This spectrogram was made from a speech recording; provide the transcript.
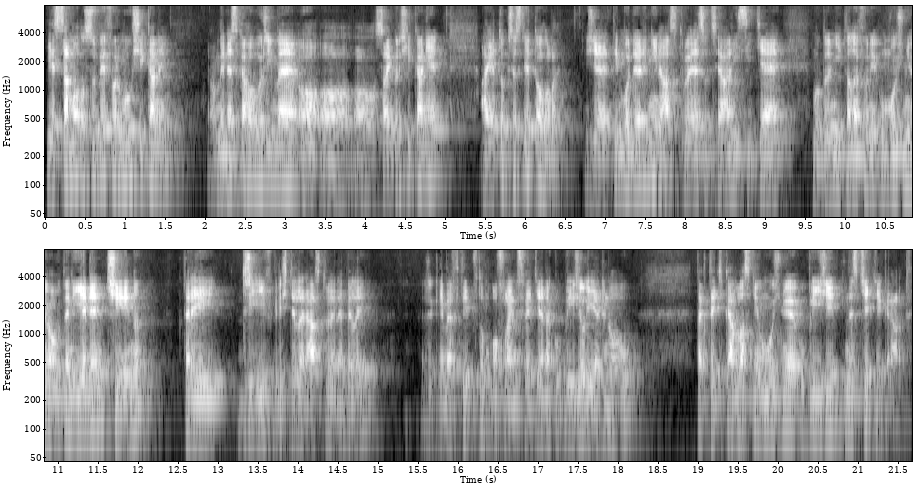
je samo o sobě formou šikany. No, my dneska hovoříme o, o, o cyberšikaně a je to přesně tohle, že ty moderní nástroje, sociální sítě, mobilní telefony umožňují ten jeden čin, který dřív, když tyhle nástroje nebyly, řekněme v, v tom offline světě, tak ublížil jednou, tak teďka vlastně umožňuje ublížit nesčetněkrát.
